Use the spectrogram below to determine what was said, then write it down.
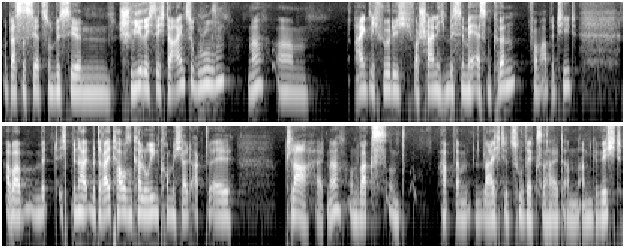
Und das ist jetzt so ein bisschen schwierig, sich da einzugrooven. Ne? Ähm, eigentlich würde ich wahrscheinlich ein bisschen mehr essen können vom Appetit. Aber mit, ich bin halt mit 3000 Kalorien komme ich halt aktuell klar halt, ne? Und wachs und habe dann leichte Zuwächse halt an, an Gewicht.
